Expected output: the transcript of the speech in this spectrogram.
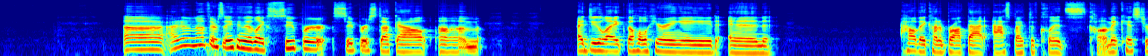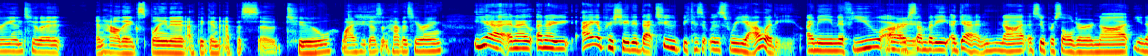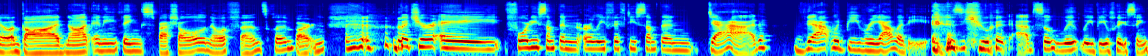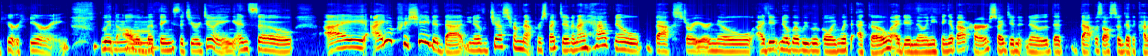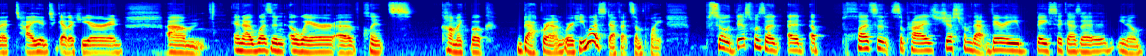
uh I don't know if there's anything that like super super stuck out. Um I do like the whole hearing aid and how they kind of brought that aspect of Clint's comic history into it and how they explain it I think in episode 2 why he doesn't have his hearing. Yeah, and I and I I appreciated that too because it was reality. I mean, if you are Right. somebody again, not a super soldier, not, you know, a god, not anything special, no offense, Clint Barton, but you're a 40 something early 50 something dad that would be reality is you would absolutely be losing your hearing with all of the things that you're doing. And so i i appreciated that you know just from that perspective. And i had no backstory or no i didn't know where we were going with echo. I didn't know anything about her. So i didn't know that that was also going to kind of tie in together here. And um and i wasn't aware of clint's comic book background where he was deaf at some point. So this was a, a, a pleasant surprise just from that very basic as a, you know,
